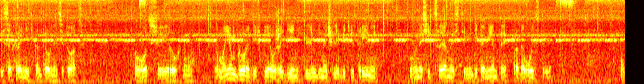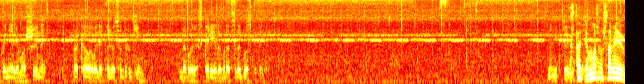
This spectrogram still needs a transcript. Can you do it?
и сохранить контроль над ситуацией. Вот все и рухнуло. В моем городе в первый же день люди начали бить витрины, выносить ценности, медикаменты, продовольствие. Угоняли машины, прокалывали колеса другим, дабы скорее добраться до госпиталя. Но никто Кстати, знал, можем с что вами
